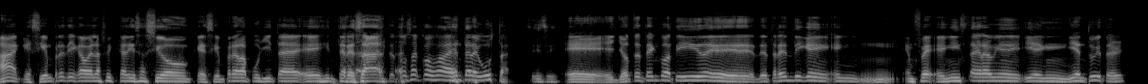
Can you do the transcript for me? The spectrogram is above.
Ah, que siempre tiene que haber la fiscalización, que siempre la pullita es interesante. Todas esas cosas a la gente le gusta. Sí, sí. Eh, yo te tengo a ti de, de trending en, en, en, Instagram y en, y en, Twitter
